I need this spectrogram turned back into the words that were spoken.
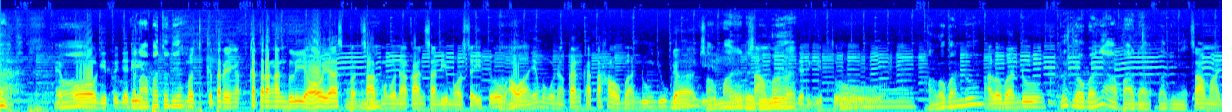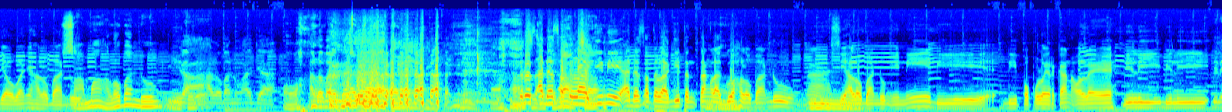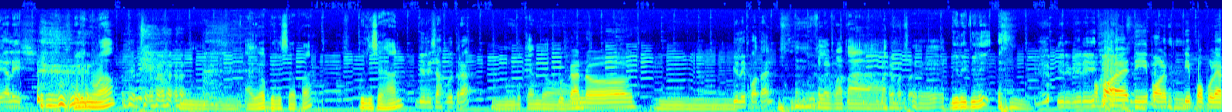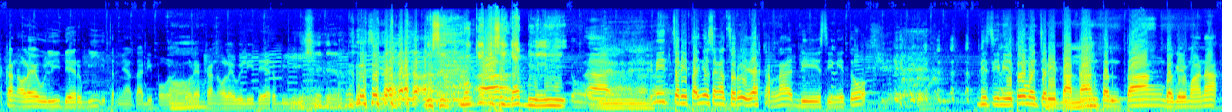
Oh, FO gitu. Jadi Kenapa tuh dia? keterangan, keterangan beliau ya spe- Mm-mm. saat menggunakan sandi Morse itu Mm-mm. awalnya menggunakan kata halo Bandung juga Hmm, gitu. sama ya dari Sama, dulu ya. jadi gitu. Oh, halo Bandung. Halo Bandung. Terus jawabannya apa ada lagi nggak? Sama jawabannya halo Bandung. Sama halo Bandung. Gitu. Enggak, halo Bandung aja. Oh, Halo Bandung aja. Terus Sudah ada satu lagi nih, ada satu lagi tentang Hmm. lagu Halo Bandung. Nah, Hmm. si Halo Bandung ini di dipopulerkan oleh Billy Billy Billy Eilish, Bilingual. Hmm, ayo Billy siapa? Billy Sehan? Billy Saputra, Hmm, bukan dong. bukan dong. Hmm, Billy Potan, kelewatan. Billy Billy. Billy Billy. Oh, dipol- dipopulerkan oleh Willy Derby ternyata dipopulerkan Oh. oleh Willy Derby. Dising- mungkin disingkat Billy. Oh, Nah, ini ceritanya sangat seru ya karena di sini tuh di sini tuh menceritakan Hmm. tentang bagaimana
